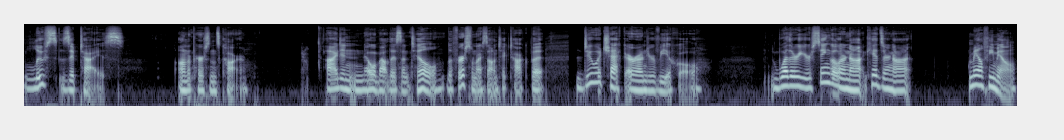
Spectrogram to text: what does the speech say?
loose zip ties on a person's car. I didn't know about this until the first one I saw on TikTok, but do a check around your vehicle. Whether you're single or not, kids or not, male, female.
